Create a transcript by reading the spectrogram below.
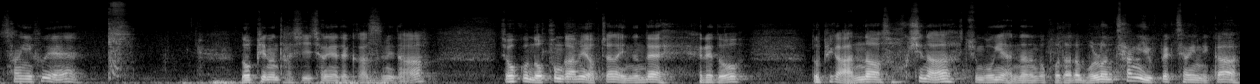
상의 후에 높이는 다시 정해야 될 것 같습니다. 조금 높은 감이 없잖아 있는데 그래도 높이가 안 나와서 혹시나 준공이 안 나는 것보다는 물론 창이 600창이니까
